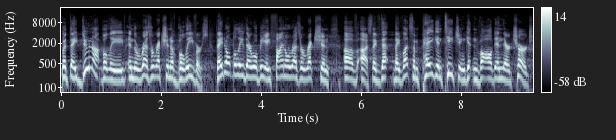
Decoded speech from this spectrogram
but they do not believe in the resurrection of believers. They don't believe there will be a final resurrection of us. They've, they've let some pagan teaching get involved in their church,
